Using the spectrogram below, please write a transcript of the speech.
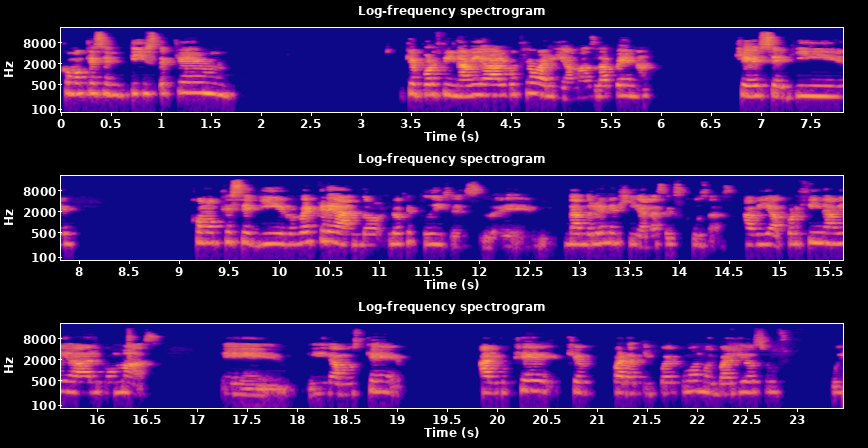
como que sentiste que, que por fin había algo que valía más la pena que seguir, como que seguir recreando lo que tú dices, eh, dándole energía a las excusas. Había, por fin había algo más. Eh, digamos que algo que, que, para ti fue como muy valioso fue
